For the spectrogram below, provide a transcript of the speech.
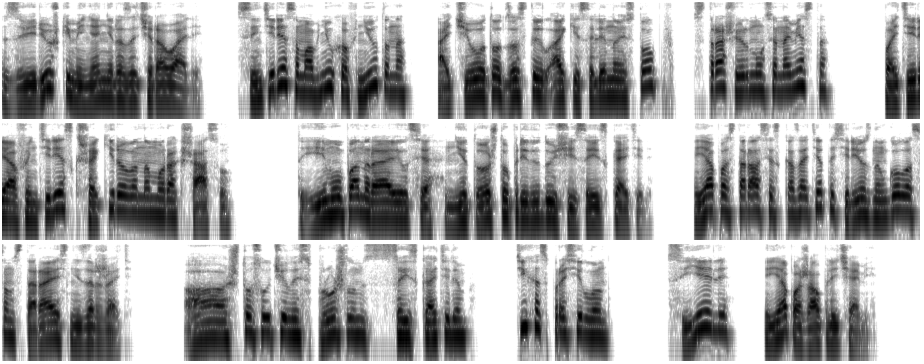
Зверюшки меня не разочаровали. С интересом обнюхав Ньютона, отчего тот застыл аки соляной столб, страж вернулся на место, потеряв интерес к шокированному Ракшасу. «Ты ему понравился, не то что предыдущий соискатель». Я постарался сказать это серьезным голосом, стараясь не заржать. «А что случилось с прошлым соискателем?» Тихо спросил он. Съели, я пожал плечами.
